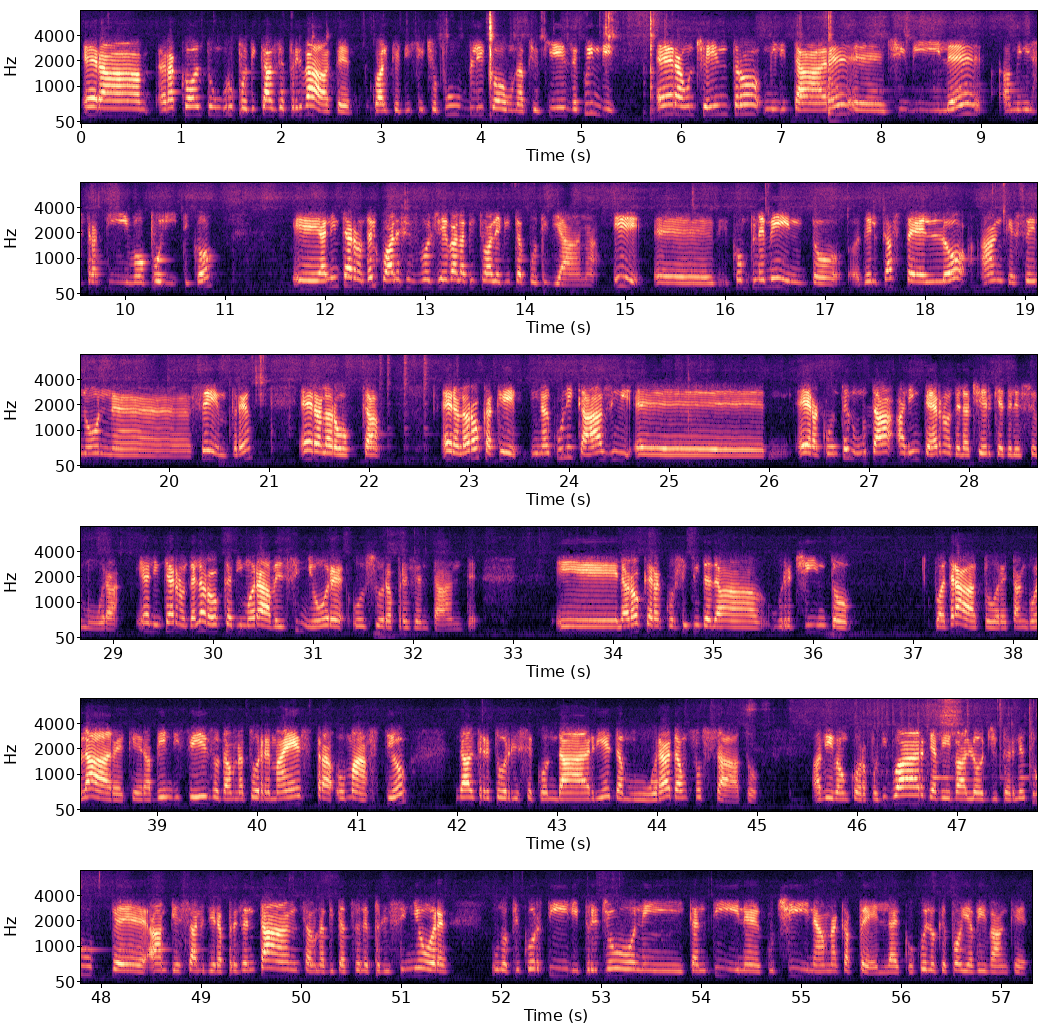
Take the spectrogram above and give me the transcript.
era raccolto un gruppo di case private, qualche edificio pubblico, una più chiese, quindi era un centro militare, eh, civile, amministrativo, politico, eh, all'interno del quale si svolgeva l'abituale vita quotidiana e eh, complemento del castello, anche se non eh, sempre, era la rocca. Era la rocca che in alcuni casi eh, era contenuta all'interno della cerchia delle sue mura e all'interno della rocca dimorava il Signore o il suo rappresentante. E la rocca era costituita da un recinto quadrato, rettangolare, che era ben difeso da una torre maestra o mastio, da altre torri secondarie, da mura, da un fossato. Aveva un corpo di guardia, aveva alloggi per le truppe, ampie sale di rappresentanza, un'abitazione per il Signore, uno più cortili, prigioni, cantine, cucina, una cappella, ecco quello che poi aveva anche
